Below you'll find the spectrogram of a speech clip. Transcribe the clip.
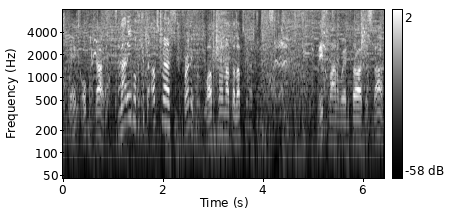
Okay, oh my god. Not able to get the up smash in front of him. Love throwing out the up smash. He's find a way to throw out the stock.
